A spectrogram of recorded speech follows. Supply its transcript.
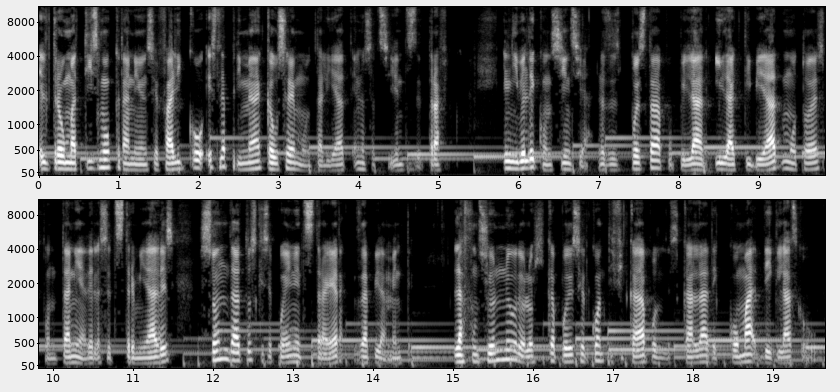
El traumatismo cráneoencefálico es la primera causa de mortalidad en los accidentes de tráfico. El nivel de conciencia, la respuesta pupilar y la actividad motora espontánea de las extremidades son datos que se pueden extraer rápidamente. La función neurológica puede ser cuantificada por la escala de coma de Glasgow,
